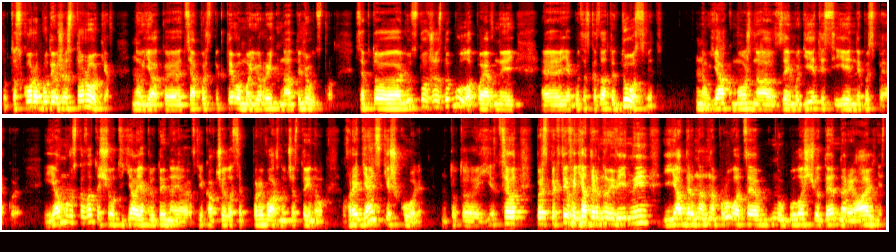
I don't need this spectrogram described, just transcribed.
Тобто, скоро буде вже 100 років. Ну як е, ця перспектива майорить над людством. Тобто, людство вже здобуло певний, як би це сказати, досвід. Ну як можна взаємодіяти з цією небезпекою. І я можу сказати, що от я, як людина, яка вчилася переважну частину в радянській школі, ну тобто це от перспектива ядерної війни ядерна напруга, це ну була щоденна реальність.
